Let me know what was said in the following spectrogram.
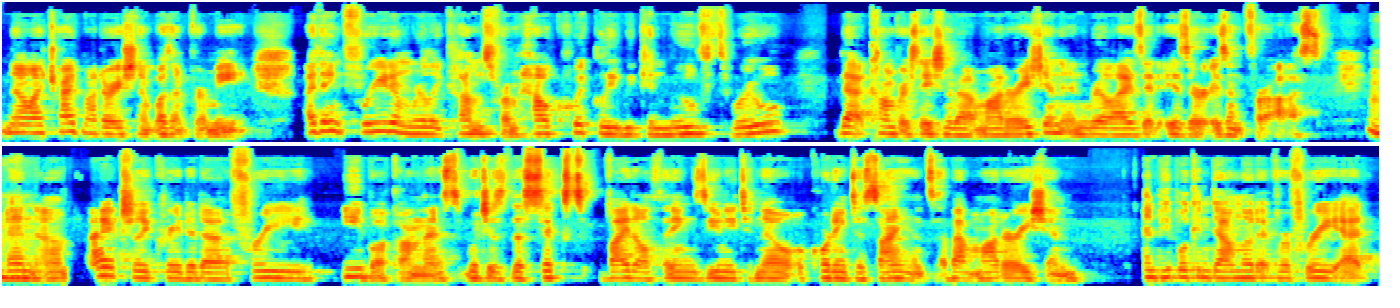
no, I tried moderation. It wasn't for me. I think freedom really comes from how quickly we can move through that conversation about moderation and realize it is or isn't for us. Mm-hmm. And um, I actually created a free ebook on this, which is the six vital things you need to know according to science about moderation. And people can download it for free at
